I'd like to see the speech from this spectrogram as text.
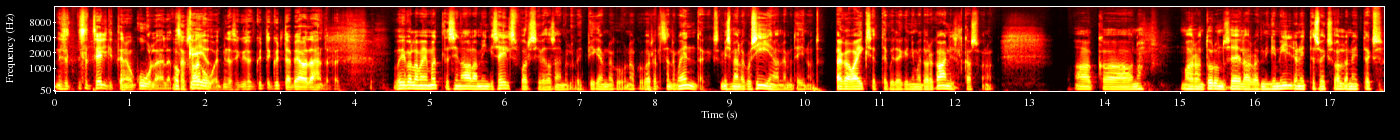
lihtsalt, lihtsalt selgita nagu kuulajale, et okay. saaks aru, et mida see küte, küte peale tähendab, et. Võib-olla ma ei mõtle siin a la mingi Salesforce'i tasemel, vaid pigem nagu, nagu võrreldes nagu endaga, eks, mis me nagu siiani oleme teinud, väga vaikselt ja kuidagi niimoodi orgaaniliselt kasvanud. aga noh, ma arvan, turunduseelarved mingi miljonites võiks olla näiteks.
